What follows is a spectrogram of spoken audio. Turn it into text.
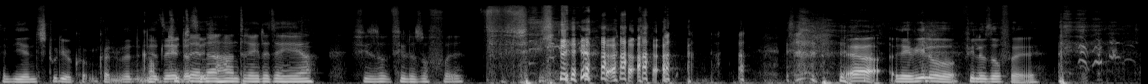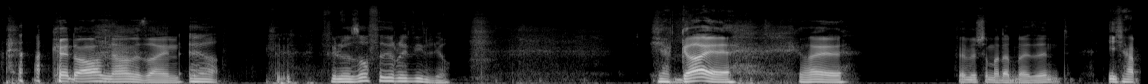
Wenn die ins Studio gucken können, würdet ihr sehen, dass in ich... der Hand redet er hier. Philo- Philosophisch. Ja, Revilo, Philosophel. Könnte auch ein Name sein. ja. Philosophe Revilio. Ja, geil. Geil. Wenn wir schon mal dabei sind. Ich habe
